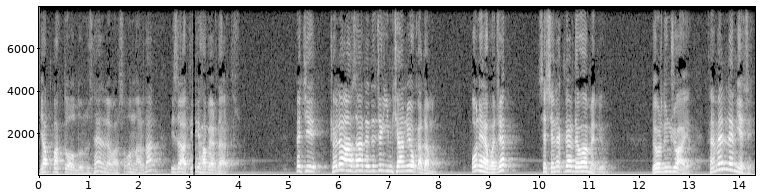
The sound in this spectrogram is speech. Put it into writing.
yapmakta olduğunuz her ne varsa onlardan bizatihi haberdardır. Peki köle azat edecek imkanı yok adamın. O ne yapacak? Seçenekler devam ediyor. Dördüncü ayet. Femen lem yecid.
